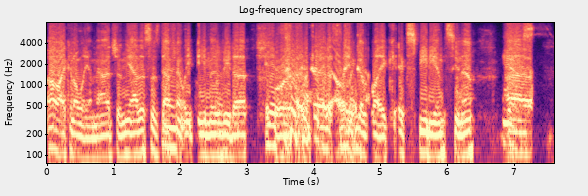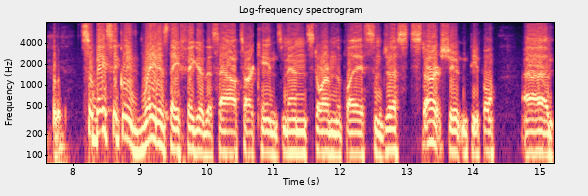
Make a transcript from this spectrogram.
Oh, I can only imagine. Yeah, this is definitely B movied up for the sake of like expedience, you know. yes, Uh, so basically, right as they figure this out, Arcane's men storm the place and just start shooting people. Um,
